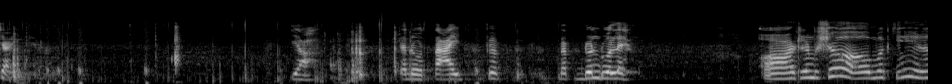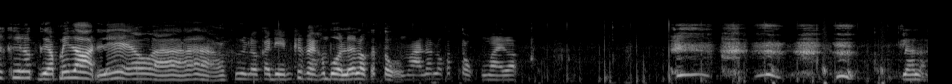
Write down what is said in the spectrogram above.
ใจ อย่ากระโดดตายแบบแบบด่วนๆเลยอ๋อท่านผู้ชมเมื่อกี้นะคือเราเกือบไม่รอดแล้วอะ คือเรากระเด็นขึ้นไปข้างบนแล้วเราก็ตกมาแล้วเราก็ตกมาแล้วอีกแล้วเหรอ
